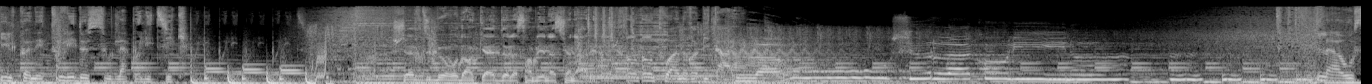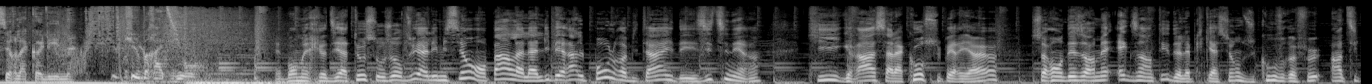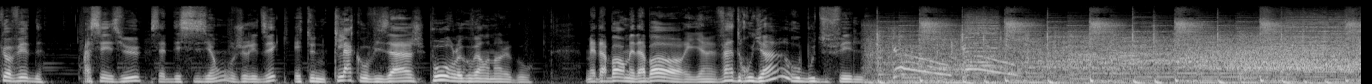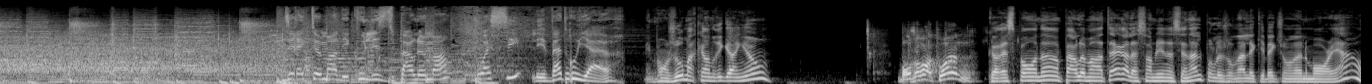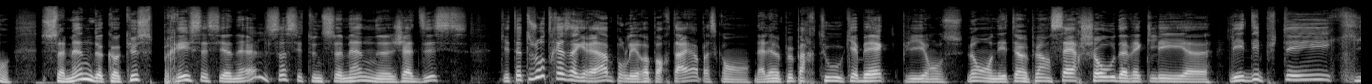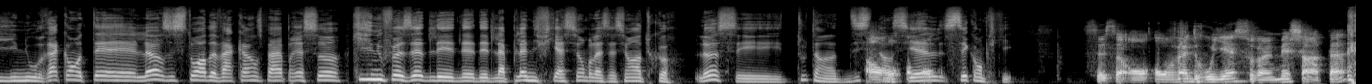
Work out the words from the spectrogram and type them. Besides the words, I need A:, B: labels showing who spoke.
A: Il connaît tous les dessous de la politique.
B: Chef du bureau d'enquête de l'Assemblée nationale.
A: Antoine Robitaille.
C: Là-haut sur la colline.
A: Là-haut sur la colline. Cube Radio.
D: Et Bon mercredi à tous. Aujourd'hui à l'émission, on parle à la libérale Paul Robitaille des itinérants qui, grâce à la Cour supérieure, seront désormais exemptés de l'application du couvre-feu anti-COVID. À ses yeux, cette décision juridique est une claque au visage pour le gouvernement Legault. Mais d'abord, mais d'abord, il y a un vadrouilleur au bout du fil.
E: Directement des coulisses du Parlement, voici les vadrouilleurs.
D: Mais bonjour Marc-André Gagnon,
F: Bonjour Antoine.
D: correspondant parlementaire à l'Assemblée nationale pour le Journal de Québec, Journal de Montréal. Semaine de caucus précessionnel, ça c'est une semaine euh, jadis qui était toujours très agréable pour les reporters parce qu'on allait un peu partout au Québec, puis on, là, on était un peu en serre chaude avec les, euh, les députés qui nous racontaient leurs histoires de vacances, puis après ça, qui nous faisaient de, les- de- de- de la planification pour la session. En tout cas, là, c'est tout en distanciel, c'est compliqué.
F: C'est ça, on, on vadrouillait sur un méchant temps.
